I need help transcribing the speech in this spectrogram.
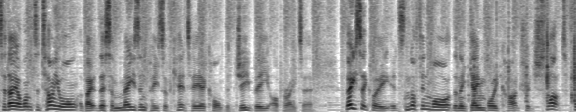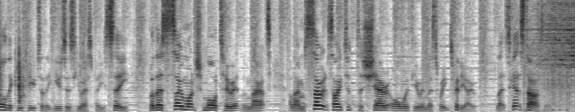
Today I want to tell you all about this amazing piece of kit here called the GB Operator. Basically, it's nothing more than a Game Boy cartridge slot for the computer that uses USB-C, but there's so much more to it than that, and I'm so excited to share it all with you in this week's video. Let's get started.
